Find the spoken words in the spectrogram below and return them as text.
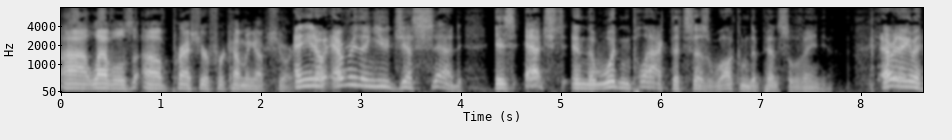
uh, levels of pressure for coming up short. And you know, everything you just said is etched in the wooden plaque that says "Welcome to Pennsylvania." Everything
